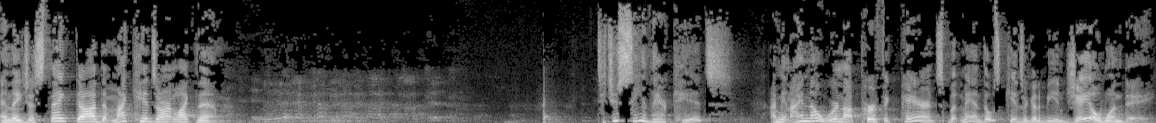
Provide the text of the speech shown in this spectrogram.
and they just thank God that my kids aren't like them. Did you see their kids? I mean, I know we're not perfect parents, but man, those kids are going to be in jail one day.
